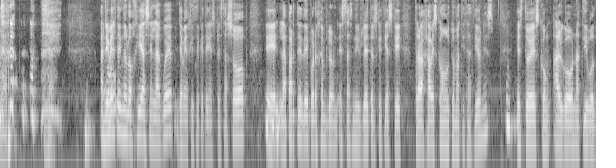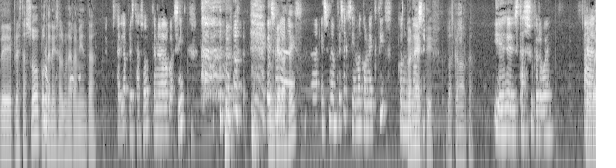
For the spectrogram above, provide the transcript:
Ya, ya. A nivel tecnologías en la web, ya me dijiste que tenías PrestaShop. Eh, la parte de, por ejemplo, estas newsletters que decías que trabajabais con automatizaciones, ¿esto es con algo nativo de PrestaShop o No. tenéis alguna herramienta? Me gustaría PrestaShop tener algo así. ¿Con es, qué lo una, hacéis? es una empresa que se llama Connective. Con dos- Connective, los conozco. y está súper bueno. Qué bueno.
